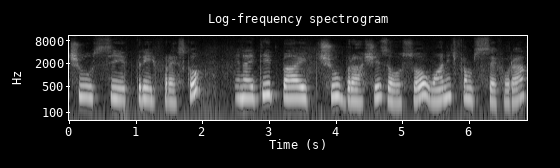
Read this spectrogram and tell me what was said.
2C3 Fresco. And I did buy two brushes also. One is from Sephora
